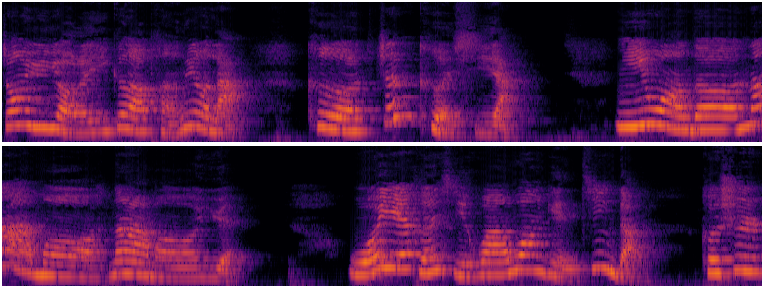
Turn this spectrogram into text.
终于有了一个朋友啦！可真可惜呀，你往的那么那么远。我也很喜欢望远镜的，可是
